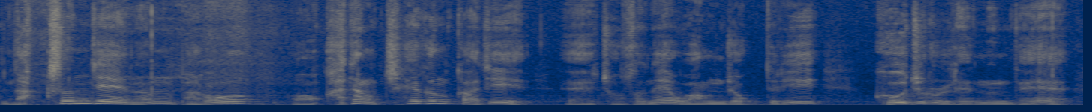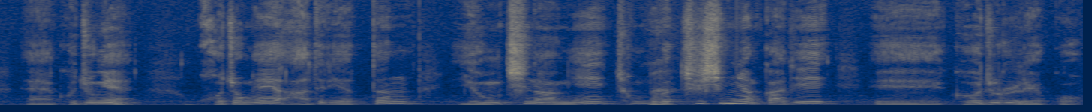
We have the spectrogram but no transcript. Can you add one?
낙선제에는 바로 어, 가장 최근까지 예, 조선의 왕족들이 거주를 했는데 예, 그 중에 고종의 아들이었던 영친왕이 1970년까지 예, 거주를 했고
